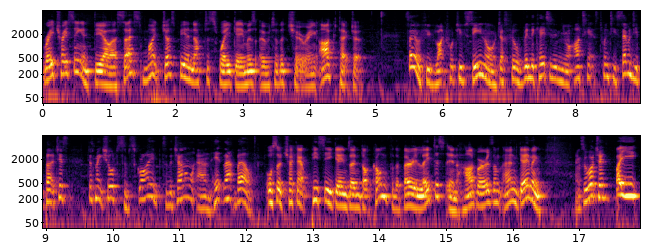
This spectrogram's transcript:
ray tracing and DLSS might just be enough to sway gamers over to the Turing architecture. So if you've liked what you've seen or just feel vindicated in your RTX 2070 purchase, just make sure to subscribe to the channel and hit that bell. Also check out PCGamesN.com for the very latest in hardwareism and gaming. Thanks for watching. Bye!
